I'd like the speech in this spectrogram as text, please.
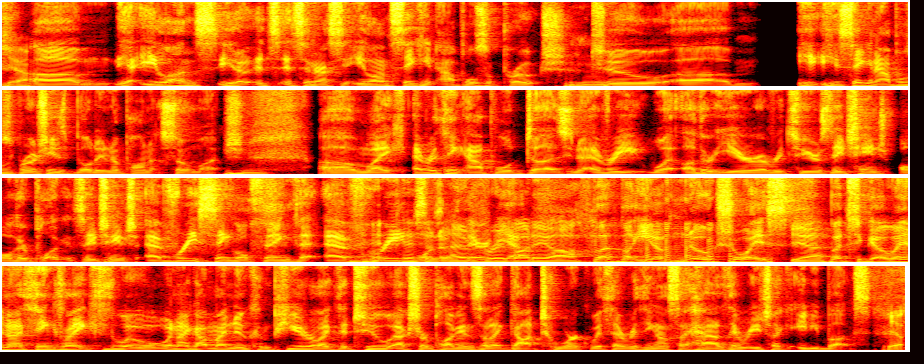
yeah. Um, yeah, Elon's, you know, it's it's interesting. Elon's taking Apple's approach Mhm. to um he, he's taking Apple's approach he's building upon it so much. Mhm. Um, like everything Apple does, you know, every what other year, every two years, they change all their plugins. They change every single thing that every one of their yeah, everybody off. but but you have no choice. Yeah. But to go in, I think like when I got my new computer, like the two extra plugins that I got to work with everything else I had, they were each like eighty bucks. Yep.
